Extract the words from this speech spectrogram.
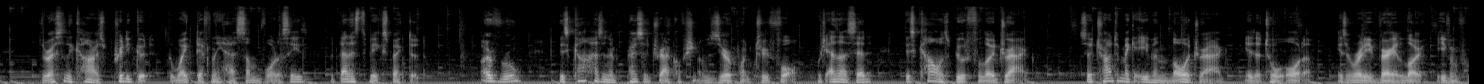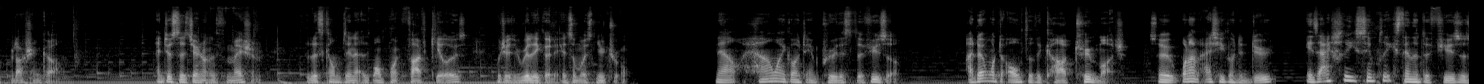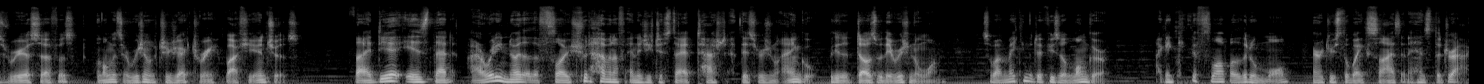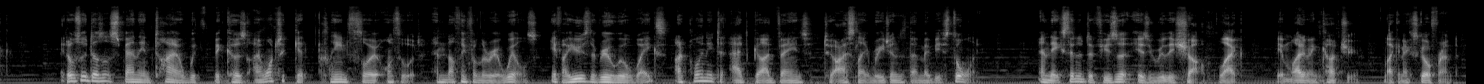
the rest of the car is pretty good, the wake definitely has some vortices, but that is to be expected. Overall, this car has an impressive drag coefficient of 0.24, which as I said, this car was built for low drag, so trying to make it even lower drag is a tall order, it's already very low even for a production car. And just as general information, this comes in at 1.5 kilos, which is really good, it's almost neutral. Now, how am I going to improve this diffuser? I don't want to alter the car too much, so what I'm actually going to do is actually simply extend the diffuser's rear surface along its original trajectory by a few inches. The idea is that I already know that the flow should have enough energy to stay attached at this original angle, because it does with the original one. So by making the diffuser longer, I can kick the flow up a little more and reduce the wake size and hence the drag. It also doesn't span the entire width because I want to get clean flow onto it and nothing from the rear wheels. If I use the rear wheel wakes, I'd probably need to add guide vanes to isolate regions that may be stalling. And the extended diffuser is really sharp, like it might even cut you, like an ex-girlfriend.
